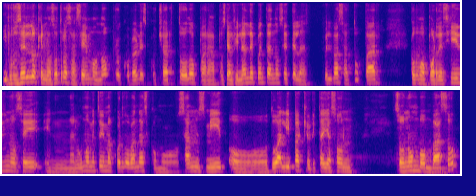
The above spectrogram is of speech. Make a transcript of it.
y pues es lo que nosotros hacemos, ¿no? Procurar escuchar todo para, pues que al final de cuentas no sé, te las vuelvas a topar, como por decir, no sé, en algún momento yo me acuerdo bandas como Sam Smith o Dua Lipa, que ahorita ya son, son un bombazo,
